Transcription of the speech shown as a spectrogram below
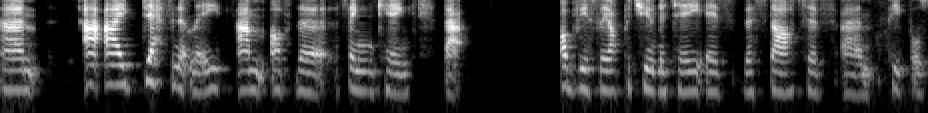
Um, I, I, definitely am of the thinking that obviously opportunity is the start of um, people's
